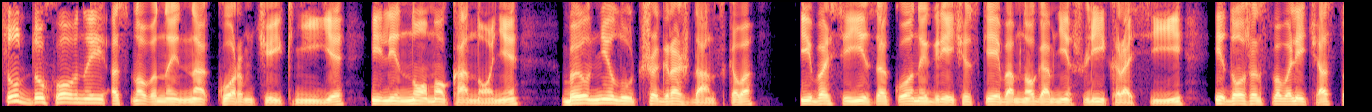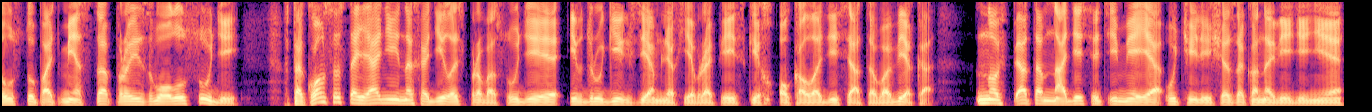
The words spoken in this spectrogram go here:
Суд духовный, основанный на кормчей книге или номоканоне, был не лучше гражданского, ибо сии законы греческие во многом не шли к России и долженствовали часто уступать место произволу судей. В таком состоянии находилось правосудие и в других землях европейских около X века – но в пятом на десять, имея училище законоведения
